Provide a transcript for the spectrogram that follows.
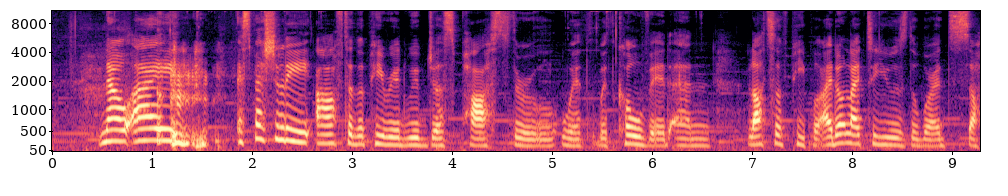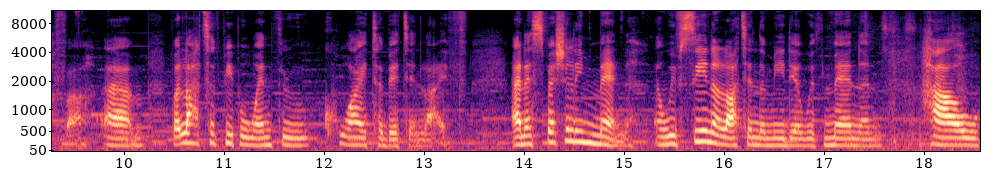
now, I, especially after the period we've just passed through with, with COVID and lots of people, I don't like to use the word suffer, um, but lots of people went through quite a bit in life, and especially men. And we've seen a lot in the media with men and how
